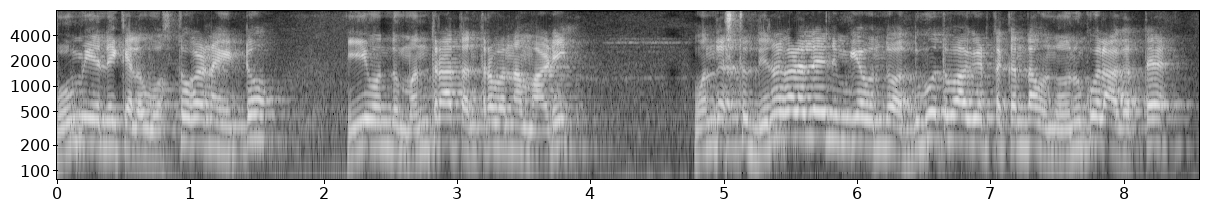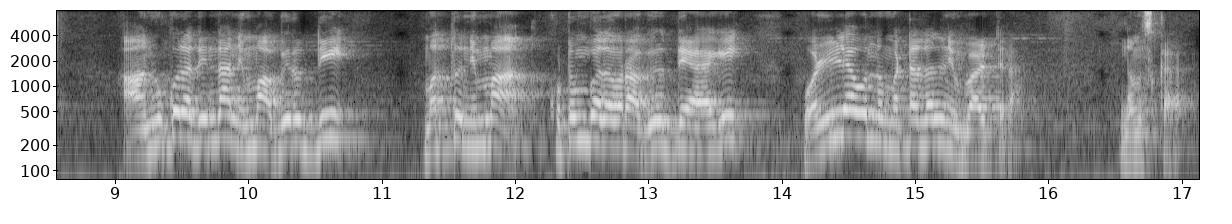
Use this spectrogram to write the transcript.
ಭೂಮಿಯಲ್ಲಿ ಕೆಲವು ವಸ್ತುಗಳನ್ನ ಇಟ್ಟು ಈ ಒಂದು ಮಂತ್ರ ತಂತ್ರವನ್ನು ಮಾಡಿ ಒಂದಷ್ಟು ದಿನಗಳಲ್ಲೇ ನಿಮಗೆ ಒಂದು ಅದ್ಭುತವಾಗಿರ್ತಕ್ಕಂಥ ಒಂದು ಅನುಕೂಲ ಆಗುತ್ತೆ. ಆ ಅನುಕೂಲದಿಂದ ನಿಮ್ಮ ಅಭಿವೃದ್ಧಿ ಮತ್ತು ನಿಮ್ಮ ಕುಟುಂಬದವರ ಅಭಿವೃದ್ಧಿಯಾಗಿ ಒಳ್ಳೆಯ ಒಂದು ಮಟ್ಟದಲ್ಲಿ ನೀವು ಬಾಳ್ತೀರ. ನಮಸ್ಕಾರ.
